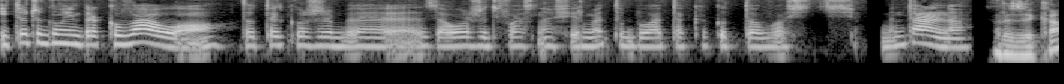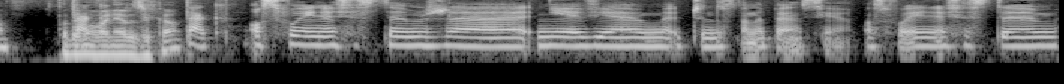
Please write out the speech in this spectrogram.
I to, czego mi brakowało do tego, żeby założyć własną firmę, to była taka gotowość mentalna. Ryzyka? Podejmowania tak, ryzyka? Tak. Oswojenia się z tym, że nie wiem, czy dostanę pensję. Oswojenia się z tym,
